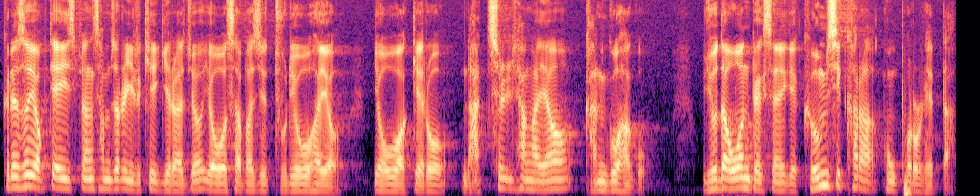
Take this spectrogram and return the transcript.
그래서 역대 20장 3절을 이렇게 얘기를 하죠. 여호사밧이 두려워하여 여호와께로 낯을 향하여 간구하고 유다 온 백성에게 금식하라 공포를 했다.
